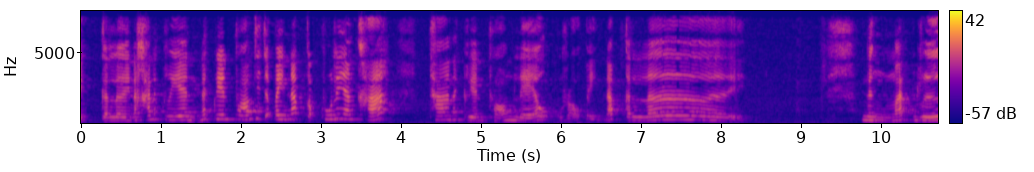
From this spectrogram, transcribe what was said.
10 กันเลยนะคะ นักเรียน นักเรียนพร้อมที่จะไปนับกับครูหรือยังคะ ถ้านักเรียนพร้อมแล้วเราไปนับกันเลย 1 มัดหรือ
